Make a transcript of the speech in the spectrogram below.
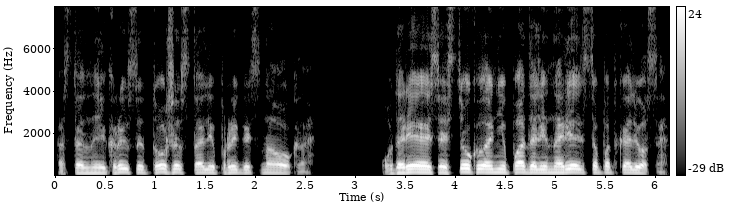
Остальные крысы тоже стали прыгать на окна. Ударяясь о стекла, они падали на рельсы под колеса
